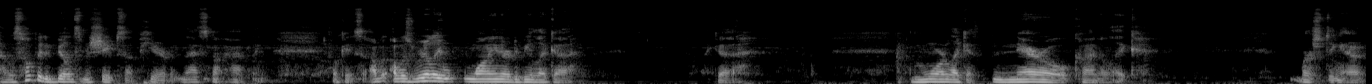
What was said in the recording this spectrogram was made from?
I was hoping to build some shapes up here, but that's not happening. Okay, so I, I was really wanting there to be like a, like a, more like a narrow kind of like bursting out.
